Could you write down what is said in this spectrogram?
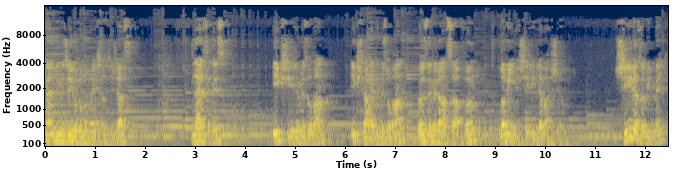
kendimize yorumlamaya çalışacağız. Dilerseniz ilk şiirimiz olan, ilk şairimiz olan Özdemir Asaf'ın Lavinia şiiriyle başlayalım. Şiir yazabilmek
